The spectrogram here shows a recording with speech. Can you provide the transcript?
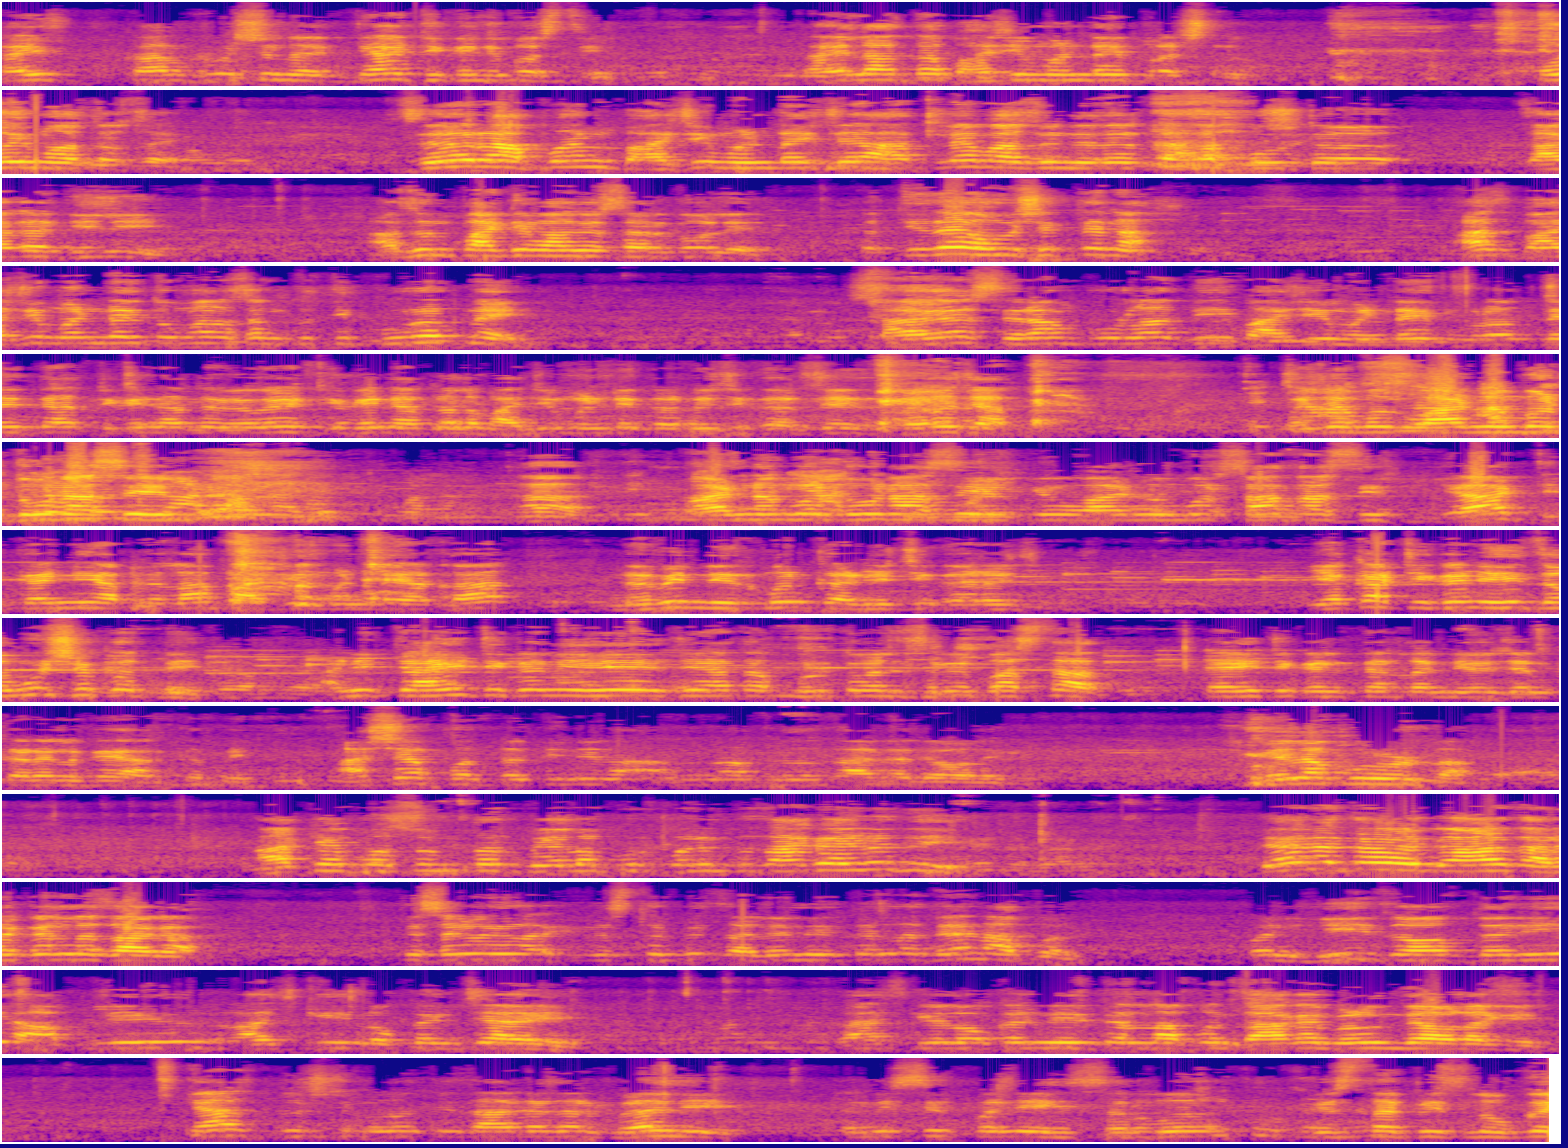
काही कॉर्पोरेशन आहेत त्या ठिकाणी बसतील. राहिला आता भाजी मंडई प्रश्न. तोही महत्त्वाचा आहे. जर आपण भाजी मंडईच्या आतल्या बाजूने जर दहा फूट जागा दिली अजून पाठीमागे सरकवले तर तिथे होऊ शकते ना? आज भाजी मंडई तुम्हाला सांगतो ती पुरत नाही. सगळ्या श्रीरामपूरला ती भाजी मंडई पुरत नाही. त्या ठिकाणी आता वेगवेगळ्या ठिकाणी आपल्याला भाजी मंडई करण्याची गरज गरज आहे आता. म्हणजे मग वार्ड नंबर दोन असेल. हा वार्ड नंबर दोन असेल किंवा वार्ड नंबर सात असेल या ठिकाणी आपल्याला भाजी मंडई आता नवीन निर्माण करण्याची गरज आहे. एका ठिकाणी हे जमू शकत नाही आणि त्याही ठिकाणी हे जे आता फुलटवाले सगळे बसतात त्याही ठिकाणी त्यांना नियोजन करायला काही हरकत नाही. अशा पद्धतीने आपल्याला जागा द्यावा लागेल. बेलापूर रोडला. नाक्यापासून तर बेलापूर पर्यंत जागा आहे ना ती? त्या ना त्या गाळ धारकांना जागा. ते सगळे विस्थापित झालेले आहेत, त्यांना द्या ना आपण. पण ही जबाबदारी आपली राजकीय लोकांची आहे. राजकीय लोकांनी त्यांना आपण जागा मिळवून द्यावं लागेल. त्याच दृष्टिकोनात ती जागा जर मिळाली तर निश्चितपणे हे सर्व विस्थापित लोक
